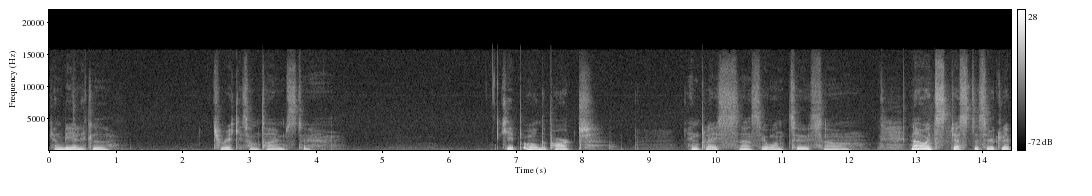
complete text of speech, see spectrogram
can be a little tricky sometimes to keep all the part in place as you want to so. Now it's just the circlip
